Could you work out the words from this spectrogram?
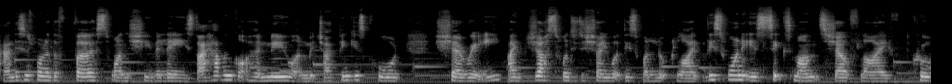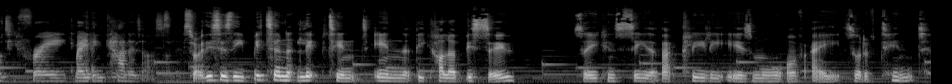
and this is one of the first ones she released. I haven't got her new one which I think is called Cherie. I just wanted to show you what this one looked like. This one is six months shelf life, cruelty free, made in Canada. Sorry, this is the Bitten Lip Tint in the colour Bisou. So you can see that that clearly is more of a sort of tint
